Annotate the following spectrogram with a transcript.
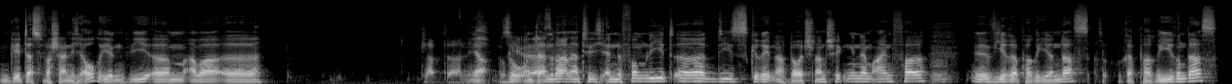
mhm. geht das wahrscheinlich auch irgendwie. Ähm, aber äh, klappt da nicht. Ja, okay, so und dann also war natürlich Ende vom Lied, äh, dieses Gerät nach Deutschland schicken in dem einen Fall. Mhm. Äh, wir reparieren das, also reparieren das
